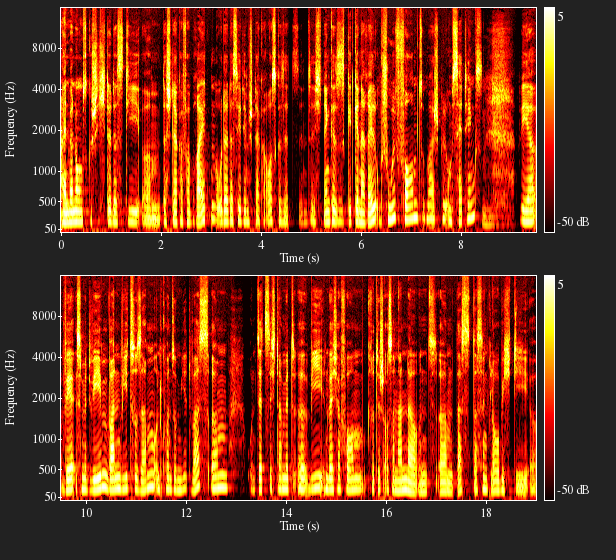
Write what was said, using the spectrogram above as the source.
Einwanderungsgeschichte, dass die ähm, das stärker verbreiten oder dass sie dem stärker ausgesetzt sind. Ich denke, es geht generell um Schulformen zum Beispiel, um Settings. Mhm. Wer, wer ist mit wem, wann, wie zusammen und konsumiert was ähm, und setzt sich damit äh, wie, in welcher Form kritisch auseinander. Und ähm, das, das sind, glaube ich, die äh,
